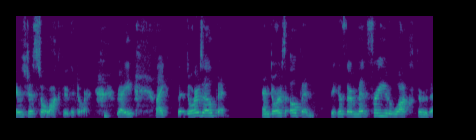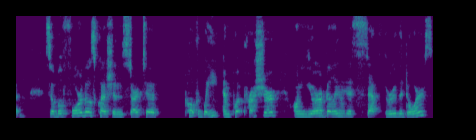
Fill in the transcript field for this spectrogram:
is just to walk through the door, right? Like the doors open and doors open because they're meant for you to walk through them. So before those questions start to put weight and put pressure on your ability to step through the doors,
